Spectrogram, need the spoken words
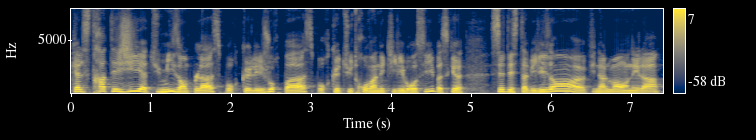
Quelle stratégie as-tu mise en place pour que les jours passent, pour que tu trouves un équilibre aussi? Parce que c'est déstabilisant, euh, finalement on est là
